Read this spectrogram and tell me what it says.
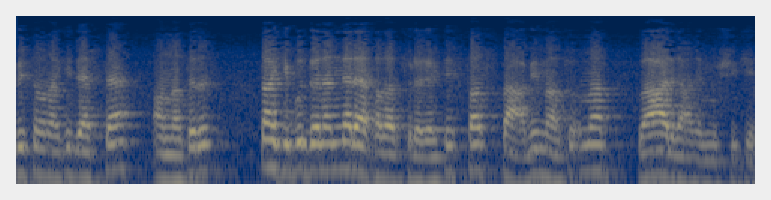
Bir sonraki derste anlatırız. Ta ki bu dönem nereye kadar sürecektir? فَاسْتَعْ بِمَا تُؤْمَرْ وَاَعْرِضْ عَنِ الْمُشْرِكِينَ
